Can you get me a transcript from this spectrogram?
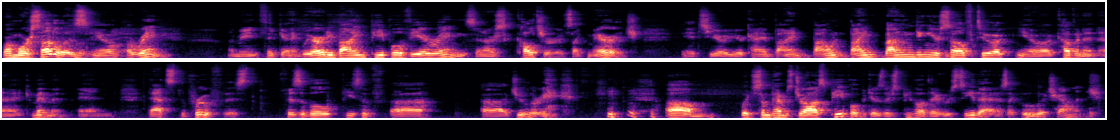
or more subtle is you know a ring. I mean, think we're already bind people via rings in our culture. It's like marriage. It's you're you're kind of bind, bound, bind, binding yourself to a you know a covenant and a commitment, and that's the proof. This visible piece of uh, uh, jewelry, um, which sometimes draws people because there's people out there who see that and it's like, ooh, a challenge.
